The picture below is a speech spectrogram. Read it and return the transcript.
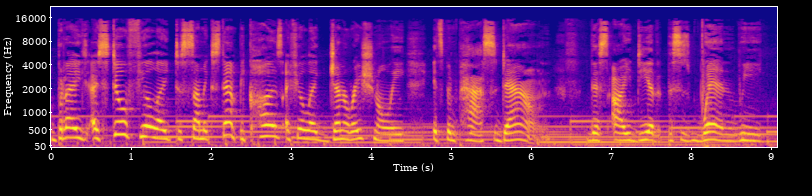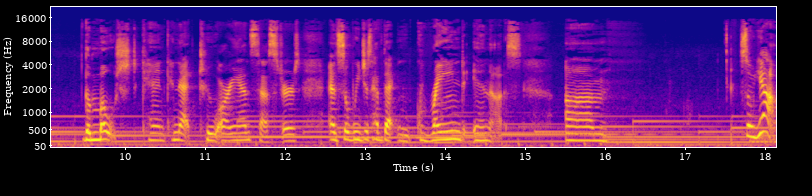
But I, I still feel like, to some extent, because I feel like generationally it's been passed down, this idea that this is when we the most can connect to our ancestors. And so we just have that ingrained in us. Um, so yeah,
